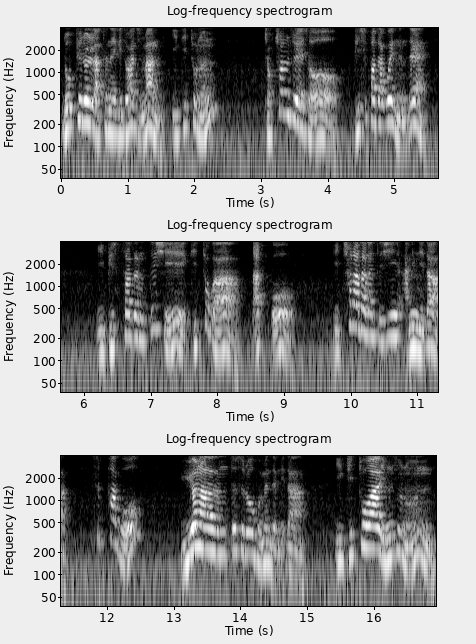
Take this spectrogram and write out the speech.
높이를 나타내기도 하지만 이 기토는 적천수에서 비슷하다고 했는데 이 비슷하다는 뜻이 기토가 낮고 이 천하다는 뜻이 아닙니다. 습하고 유연하다는 뜻으로 보면 됩니다. 이 기토와 임수는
